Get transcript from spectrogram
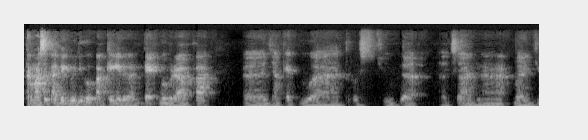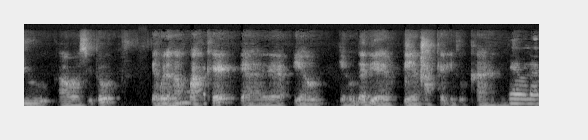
Termasuk adik gue juga pakai gitu kan. Kayak beberapa uh, jaket gua terus juga celana baju kaos itu yang udah nggak pakai ya ya ya, ya udah dia dia pakai gitu kan. Ya benar.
